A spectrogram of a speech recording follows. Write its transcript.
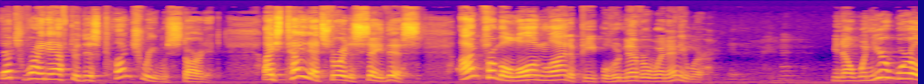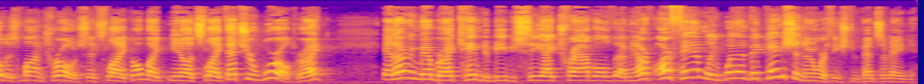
That's right after this country was started. I tell you that story to say this I'm from a long line of people who never went anywhere. You know, when your world is Montrose, it's like, oh my, you know, it's like that's your world, right? And I remember I came to BBC, I traveled. I mean, our, our family went on vacation in northeastern Pennsylvania.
